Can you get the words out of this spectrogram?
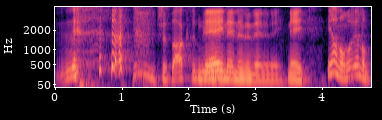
Ist das Ankündigung? Nein, nein, nein, nein, nein, nein, nein. Ich habe noch, ich hab noch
